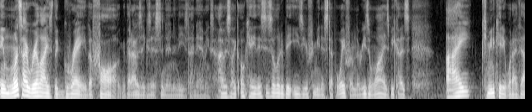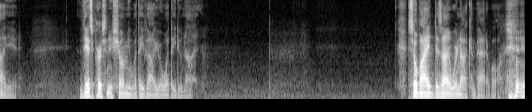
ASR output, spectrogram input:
And once I realized the gray, the fog that I was existing in in these dynamics, I was like, okay, this is a little bit easier for me to step away from. The reason why is because I communicated what I valued. This person is showing me what they value or what they do not. So by design, we're not compatible.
